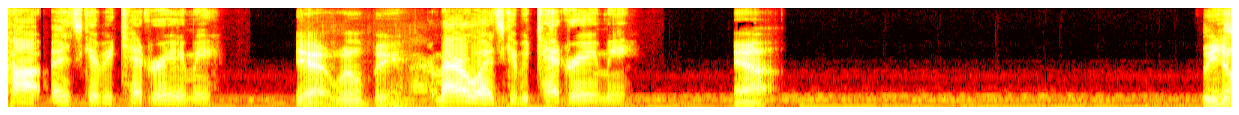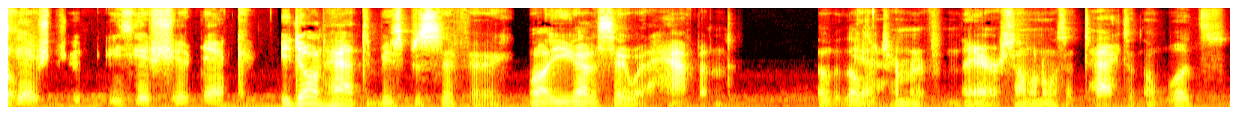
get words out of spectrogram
Cop, it's gonna be Ted Raimi. Yeah, it will be. No matter what, it's gonna be Ted Raimi. Yeah. We he's don't. gonna shoot. He's gonna shoot Nick. You don't have to be specific. Well, you got to say what happened. They'll, they'll Yeah. determine it from there. Someone was attacked in the woods.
